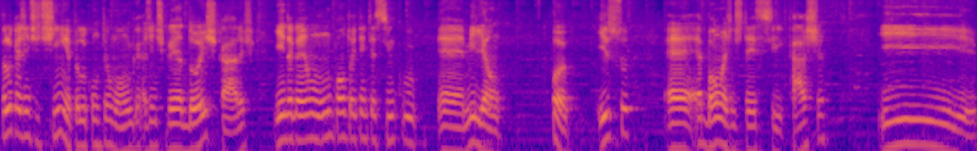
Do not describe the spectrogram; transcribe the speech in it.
pelo que a gente tinha, pelo Content Wong, a gente ganha dois caras e ainda ganhamos 1,85 é, milhão. Pô, isso é, é bom a gente ter esse caixa. E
